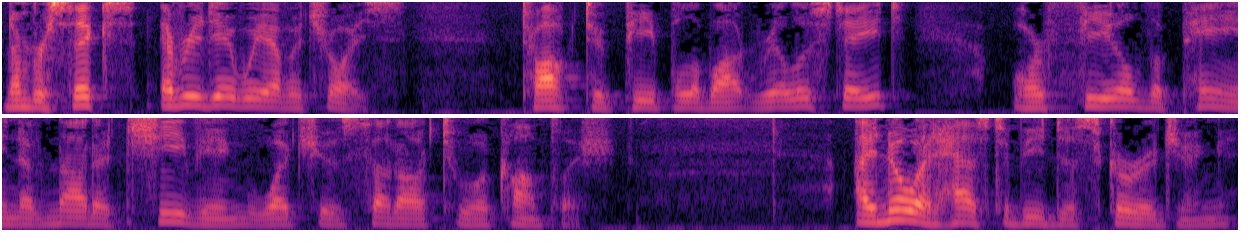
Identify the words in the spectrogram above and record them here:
Number six, every day we have a choice talk to people about real estate or feel the pain of not achieving what you've set out to accomplish. I know it has to be discouraging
